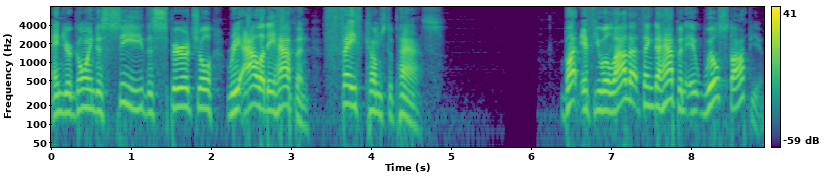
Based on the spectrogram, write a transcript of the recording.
and you're going to see the spiritual reality happen. Faith comes to pass. But if you allow that thing to happen, it will stop you.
